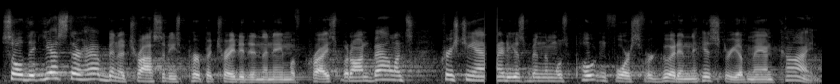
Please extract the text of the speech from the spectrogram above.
So that, yes, there have been atrocities perpetrated in the name of Christ, but on balance, Christianity has been the most potent force for good in the history of mankind.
